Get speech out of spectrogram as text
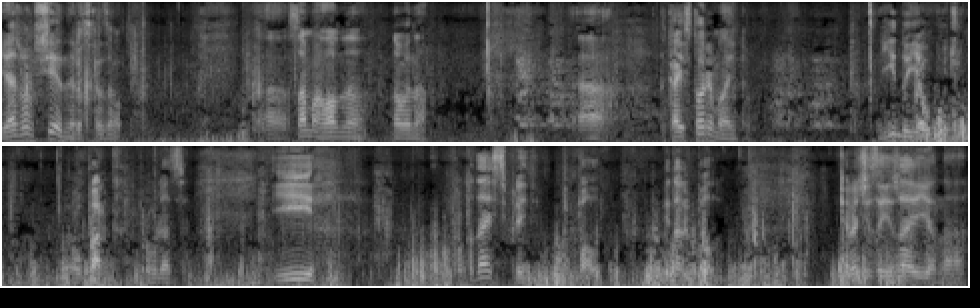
Я ж вам ще не розказав. Сама головна новина. Така історія маленька. Їду я в Бучу, у парк прогулятися. І пропадає сцепление. Впало. Педаль впала. Коротше, заїжджаю я на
